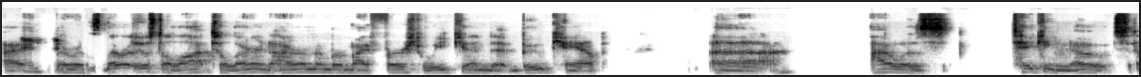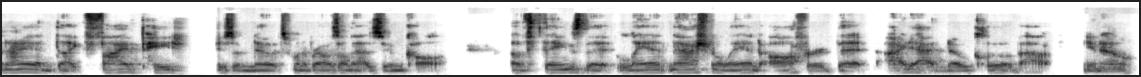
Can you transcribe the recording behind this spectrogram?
I, there was there was just a lot to learn. I remember my first weekend at boot camp. Uh, I was taking notes, and I had like five pages pages of notes whenever I was on that Zoom call of things that land national land offered that I had no clue about, you know.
